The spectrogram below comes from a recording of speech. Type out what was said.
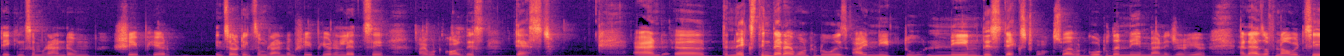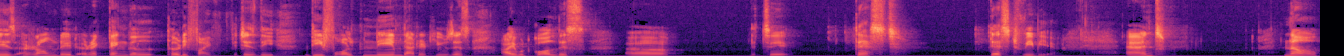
taking some random shape here inserting some random shape here and let's say I would call this test. And uh, the next thing that I want to do is I need to name this text box. So I would go to the name manager here and as of now it says a rounded rectangle 35 which is the default name that it uses. I would call this uh, let's say test test VBA and now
